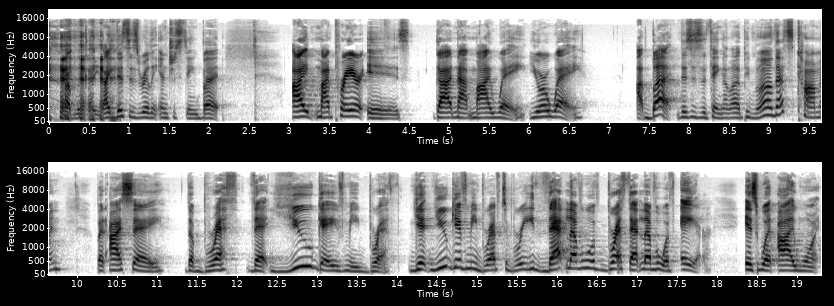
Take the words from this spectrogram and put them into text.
publicly. like this is really interesting, but I my prayer is God, not my way, your way. Uh, But this is the thing: a lot of people, oh, that's common. But I say the breath that you gave me, breath. Yet you give me breath to breathe. That level of breath, that level of air, is what I want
